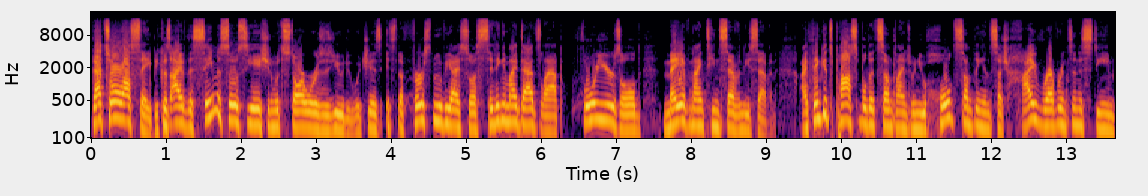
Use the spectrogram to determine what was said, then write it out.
That's all I'll say because I have the same association with Star Wars as you do, which is it's the first movie I saw sitting in my dad's lap, four years old, May of 1977. I think it's possible that sometimes when you hold something in such high reverence and esteem,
